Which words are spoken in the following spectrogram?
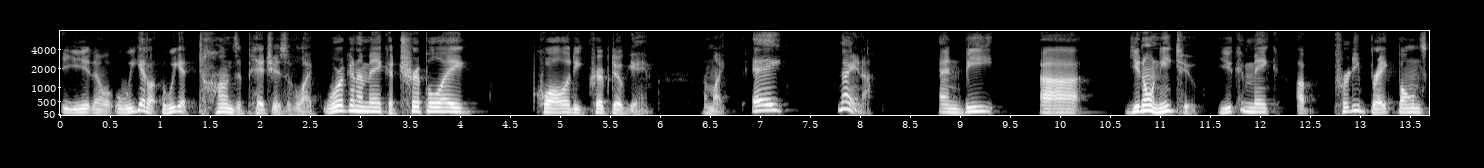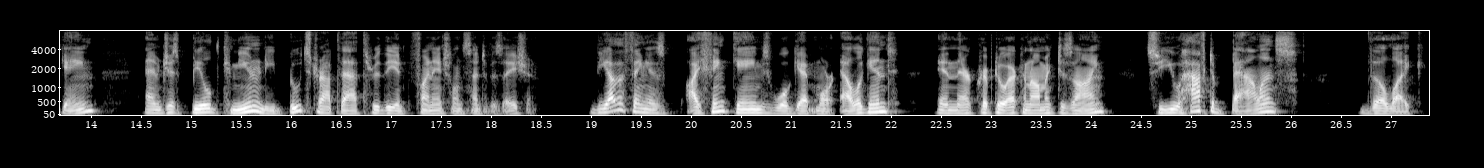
you know, we get we get tons of pitches of like, "We're going to make a AAA quality crypto game." I'm like, "A, no, you're not. and B, uh, you don't need to. You can make a pretty break bones game and just build community, bootstrap that through the financial incentivization. The other thing is, I think games will get more elegant in their crypto economic design. So you have to balance the like,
